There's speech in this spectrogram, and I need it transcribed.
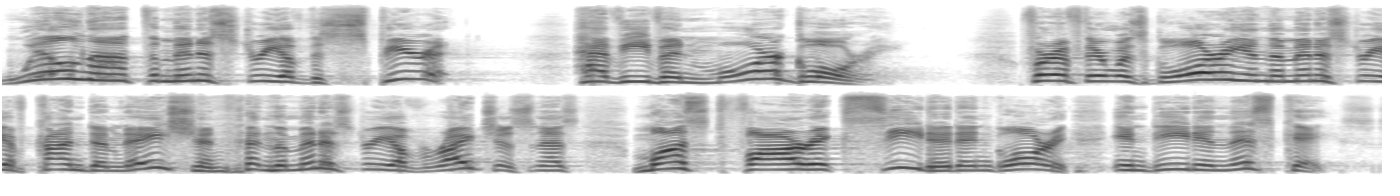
Will not the ministry of the Spirit have even more glory? For if there was glory in the ministry of condemnation, then the ministry of righteousness must far exceed it in glory. Indeed, in this case,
